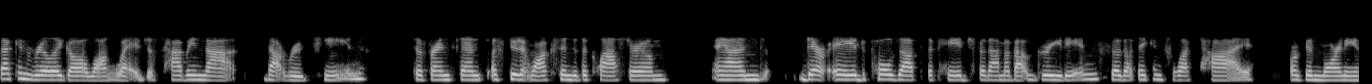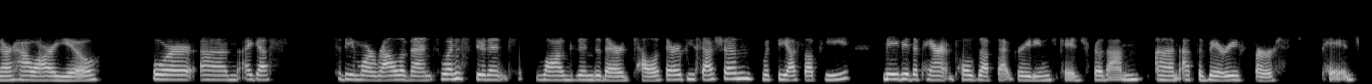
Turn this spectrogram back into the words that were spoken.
that can really go a long way. Just having that that routine So, for instance, a student walks into the classroom and their aide pulls up the page for them about greetings so that they can select hi or good morning or how are you. Or, um, I guess, to be more relevant, when a student logs into their teletherapy session with the SLP, maybe the parent pulls up that greetings page for them um, at the very first page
